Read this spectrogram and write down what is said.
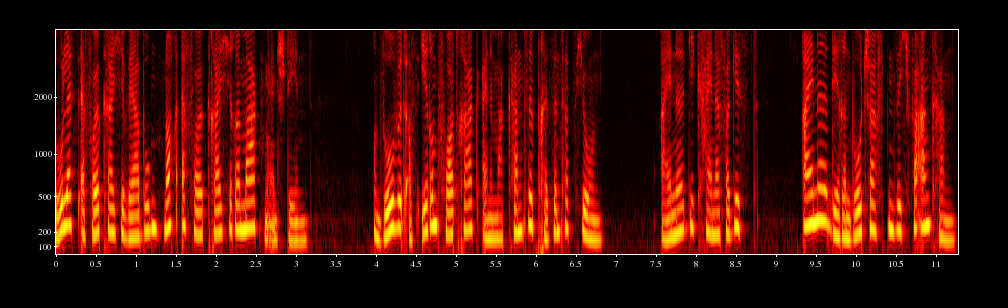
so lässt erfolgreiche Werbung noch erfolgreichere Marken entstehen. Und so wird aus ihrem Vortrag eine markante Präsentation. Eine, die keiner vergisst. Eine, deren Botschaften sich verankern.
